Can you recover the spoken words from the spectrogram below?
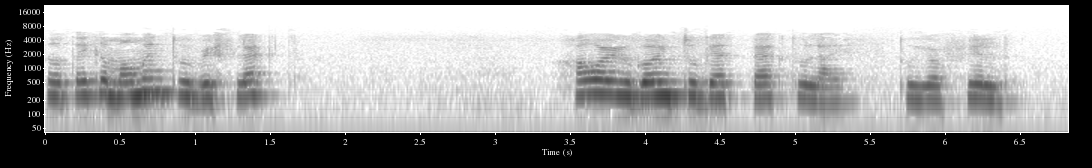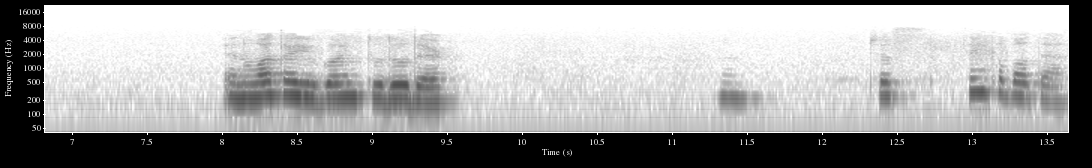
So take a moment to reflect. How are you going to get back to life, to your field? And what are you going to do there? Just think about that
